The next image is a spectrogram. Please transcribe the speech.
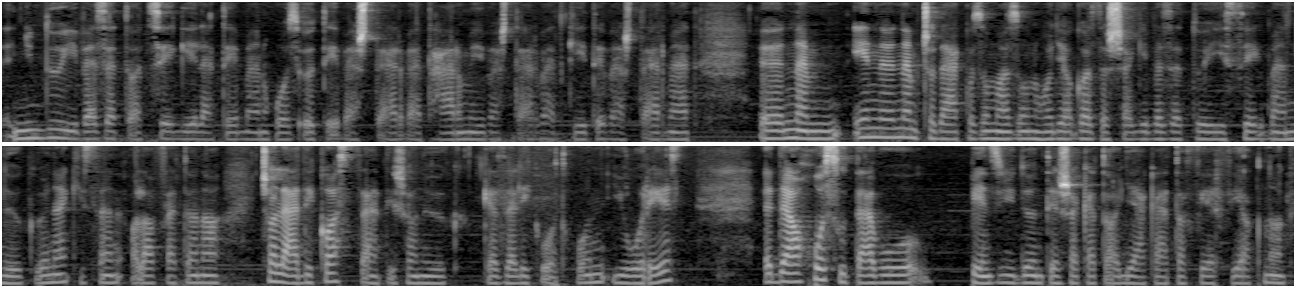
egy női vezető a cég életében hoz öt éves tervet, három éves tervet, két éves tervet. Nem, én nem csodálkozom azon, hogy a gazdasági vezetői székben nők ülnek, hiszen alapvetően a családi kasszát is a nők kezelik otthon jó részt, de a hosszú távú pénzügyi döntéseket adják át a férfiaknak.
